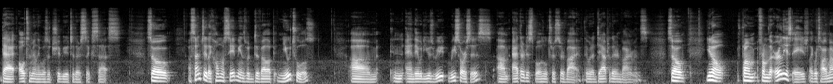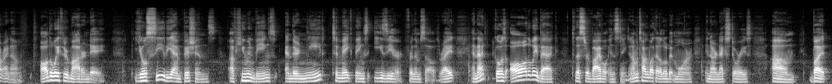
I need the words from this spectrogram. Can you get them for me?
that ultimately was attributed to their success. So essentially, like Homo sapiens would develop new tools, um, and, and, they would use re- resources um, at their disposal to survive. They would adapt to their environments. So, you know, from from the earliest age, like we're talking about right now, all the way through modern day, you'll see the ambitions of human beings and their need to make things easier for themselves, right? And that goes all the way back to the survival instinct. And I'm gonna talk about that a little bit more in our next stories. Um, but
